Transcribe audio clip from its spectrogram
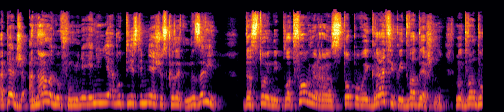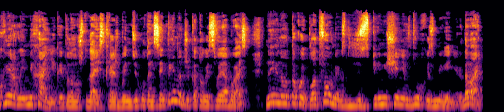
опять же, аналогов у меня, я не, я, вот если мне сейчас сказать, назови достойный платформер э, с топовой графикой 2D-шной, ну, два, двухмерной механикой, потому что, да, есть Crash Bandicoot Insane Trilogy, который своеобразен, но именно вот такой платформер с, с перемещением в двух измерениях. Давай.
